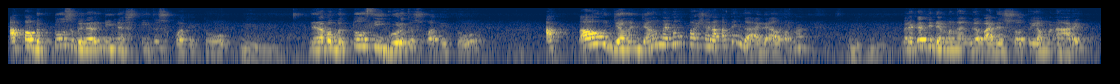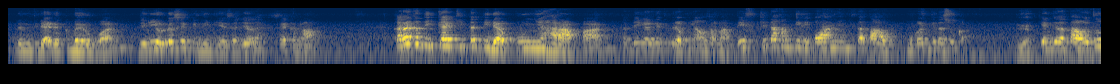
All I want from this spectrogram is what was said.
Apa betul sebenarnya dinasti itu sekuat itu? Hmm. dan apa betul figur itu sekuat itu? Atau jangan-jangan memang masyarakatnya nggak ada alternatif? Mhm. mereka tidak menganggap ada sesuatu yang menarik dan tidak ada kebaruan. Jadi yaudah saya pilih dia saja lah saya kenal karena ketika kita tidak punya harapan ketika kita tidak punya alternatif kita akan pilih orang yang kita tahu bukan kita suka Iya. yang kita tahu itu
